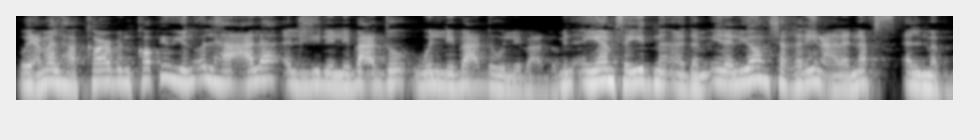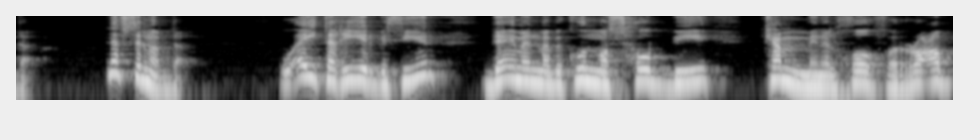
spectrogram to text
ويعملها carbon copy وينقلها على الجيل اللي بعده واللي بعده واللي بعده. من أيام سيدنا آدم إلى اليوم شغالين على نفس المبدأ. نفس المبدأ. وأي تغيير بيصير دائما ما بيكون مصحوب بكم من الخوف والرعب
